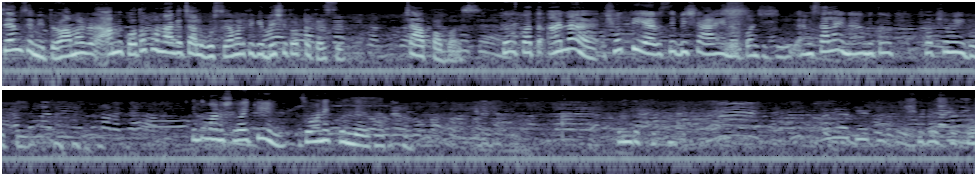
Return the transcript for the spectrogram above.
সেম সেমই তো। আমার আমি কতক্ষণ আগে চালু করছি আমার থেকে বেশি তোরটাতে আছে। চাপা বাস। তো কত না সত্যি আর সে বেশি আহে না পঞ্চাশ আমি চালাই না আমি তো সবসময় ঢুকি। কিন্তু মানুষ হয় কি যে অনেকক্ষণ ধরে কোন শুভ সকাল?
